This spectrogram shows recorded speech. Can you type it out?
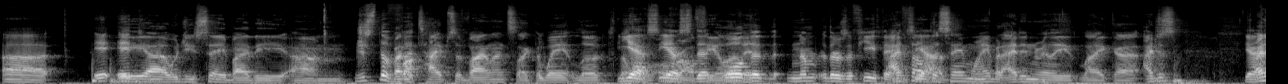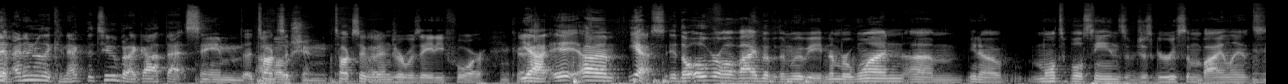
Uh, it, The it uh, would you say by the um just the by the types of violence, like the way it looked? The yes, whole yes. The, well, the, the number there's a few things. I felt yeah. the same way, but I didn't really like. Uh, I just Yeah, I, didn't, I didn't really connect the two, but I got that same Toxic, emotion. Toxic Avenger was 84. Okay. Yeah, it, um, yes, it- the overall vibe of the movie. Number one, um, you know, multiple scenes of just gruesome violence.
